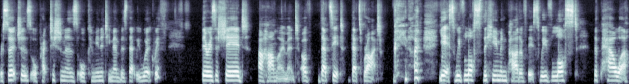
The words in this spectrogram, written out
researchers or practitioners or community members that we work with, there is a shared aha moment of that's it, that's right. you know, yes, we've lost the human part of this. We've lost the power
